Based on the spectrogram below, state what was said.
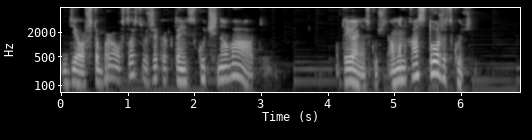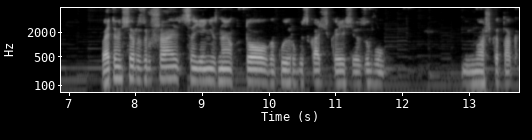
дело что брал Stars уже как-то скучновато вот реально скучно. А монхас тоже скучно. Поэтому все разрушается я не знаю кто какую рубу скачет скорее всего зубу. Немножко так.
